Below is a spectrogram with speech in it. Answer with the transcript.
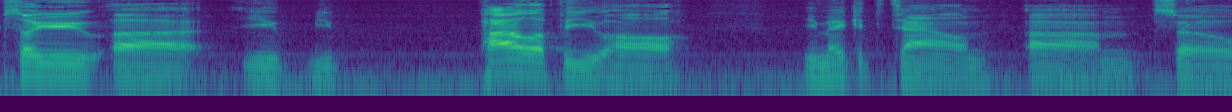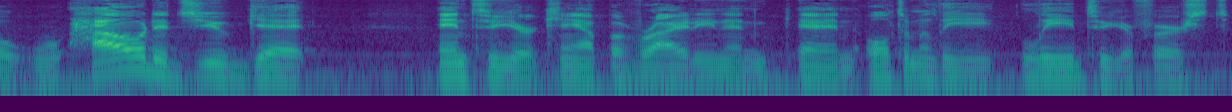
so you uh, you you pile up the U-Haul, you make it to town. Um, so how did you get into your camp of writing and and ultimately lead to your first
